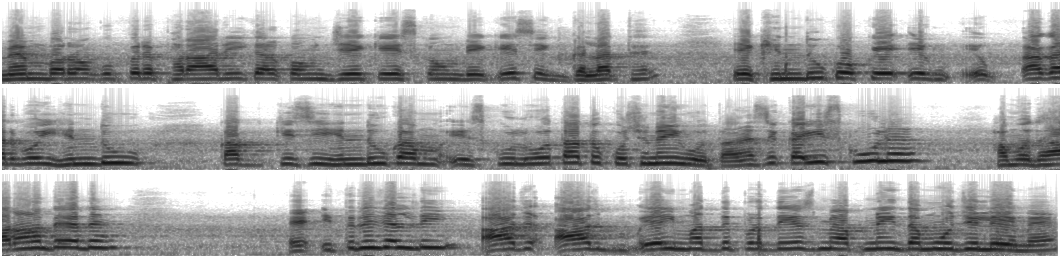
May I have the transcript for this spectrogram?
मेंबरों को फिर फरारी कर कहूँ, जे केस कहूँ, बे केस, एक गलत है। एक हिंदू को के, एक अगर वही हिंदू का, किसी हिंदू का स्कूल होता तो कुछ नहीं होता। ऐसे कई स्कूल हैं। हम उदाहरण दे दें। इतनी जल्दी, आज आज यही मध्य प्रदेश में अपने ही दमोह ज़िले में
